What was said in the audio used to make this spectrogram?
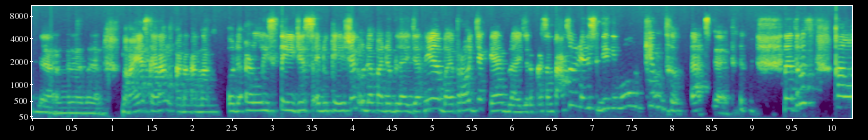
benar, benar, benar. Makanya sekarang anak-anak udah early stages education udah pada belajarnya by project ya, belajar presentasi udah dari segini mungkin tuh. That's good. Nah terus kalau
